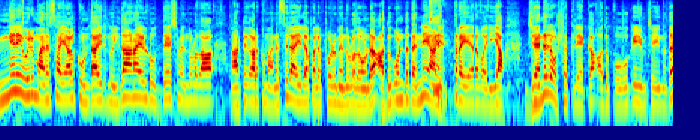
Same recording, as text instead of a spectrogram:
ഇങ്ങനെ ഒരു മനസ്സ് അയാൾക്ക് ഉണ്ടായിരുന്നു. ഇതാണ് അയാളുടെ ഉദ്ദേശം എന്നുള്ളത് ആ നാട്ടുകാർക്ക് മനസ്സിലായില്ല പലപ്പോഴും എന്നുള്ളതുകൊണ്ട്. അതുകൊണ്ട് തന്നെയാണ് ഇത്രയേറെ വലിയ ജനരോഷത്തിലേക്ക് അത് പോവുകയും ചെയ്യുന്നത്.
